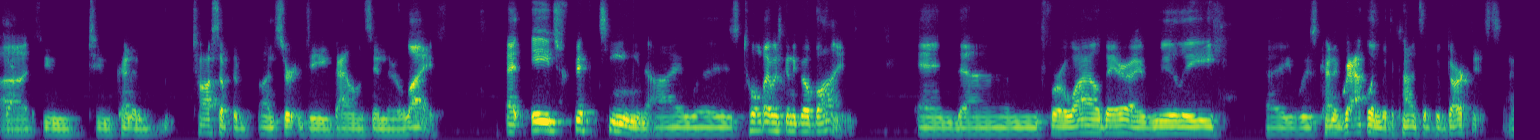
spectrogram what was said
uh, to to kind of toss up the uncertainty balance in their life. At age 15 i was told i was going to go blind. And um, for a while there i really I was kind of grappling with the concept of darkness. I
